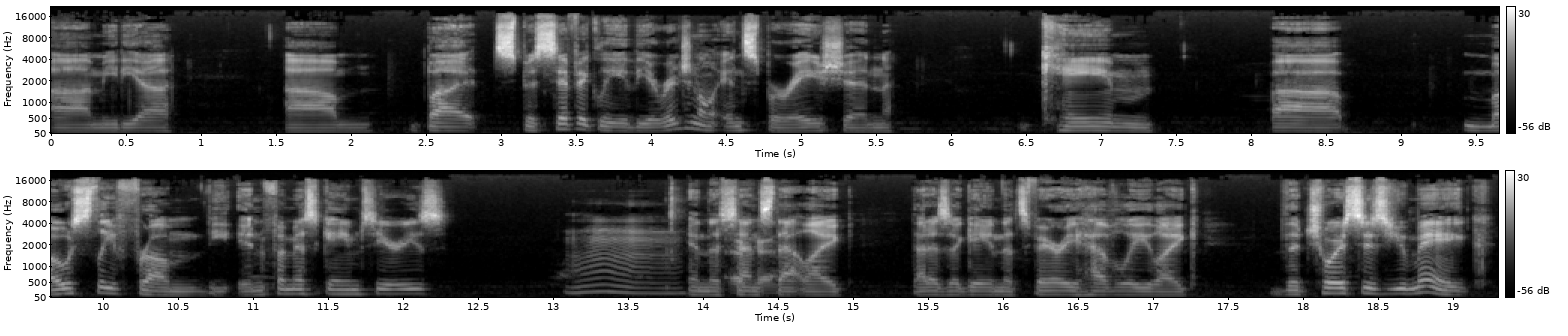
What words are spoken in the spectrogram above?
uh, media, um, but specifically the original inspiration came uh, mostly from the inFAMOUS game series Mm. in the sense Okay. that like that is a game that's very heavily like the choices you make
